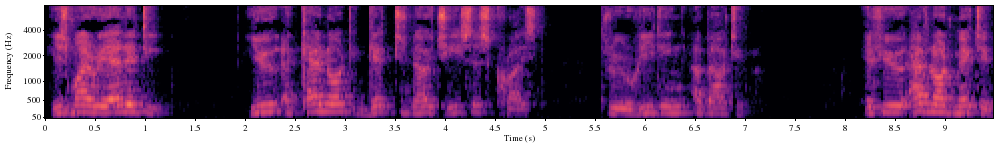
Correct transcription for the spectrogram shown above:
He's my reality. You cannot get to know Jesus Christ through reading about him. If you have not met him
